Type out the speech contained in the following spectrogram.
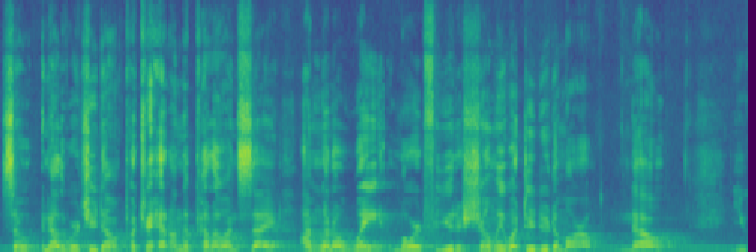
So, in other words, you don't put your head on the pillow and say, I'm going to wait, Lord, for you to show me what to do tomorrow. No. You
